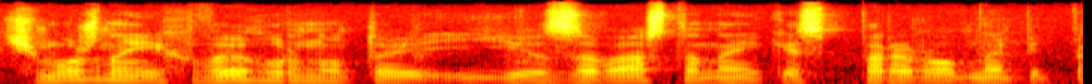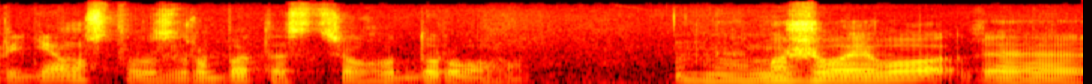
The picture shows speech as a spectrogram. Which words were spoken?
Чи можна їх вигорнути і завести на якесь переробне підприємство, зробити з цього дорогу? Можливо, е,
